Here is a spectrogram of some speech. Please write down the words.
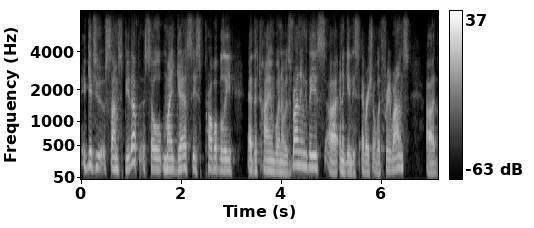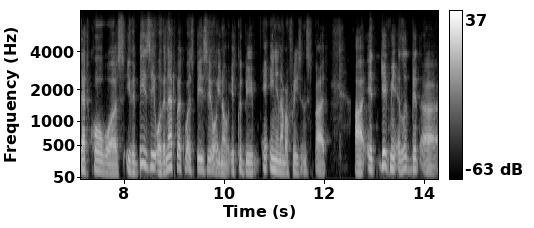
it gives you some speed up. So my guess is probably at the time when I was running this, uh, and again, this average over three rounds, uh, that core was either busy or the network was busy, or you know, it could be any number of reasons. But uh, it gave me a little bit uh,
